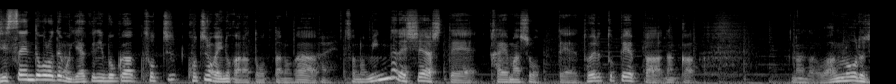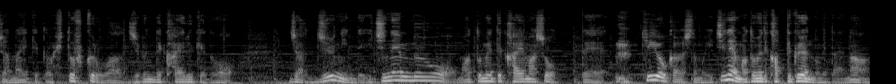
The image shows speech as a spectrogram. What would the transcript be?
実際のところでも逆に僕はそっちこっちの方がいいのかなと思ったのが、はい。そのみんなでシェアして買いましょうってトイレットペーパーなんかなんだろうワンロールじゃないけど1袋は自分で買えるけどじゃあ10人で1年分をまとめて買いましょうって企業からしても1年まとめて買ってくれんのみたいな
